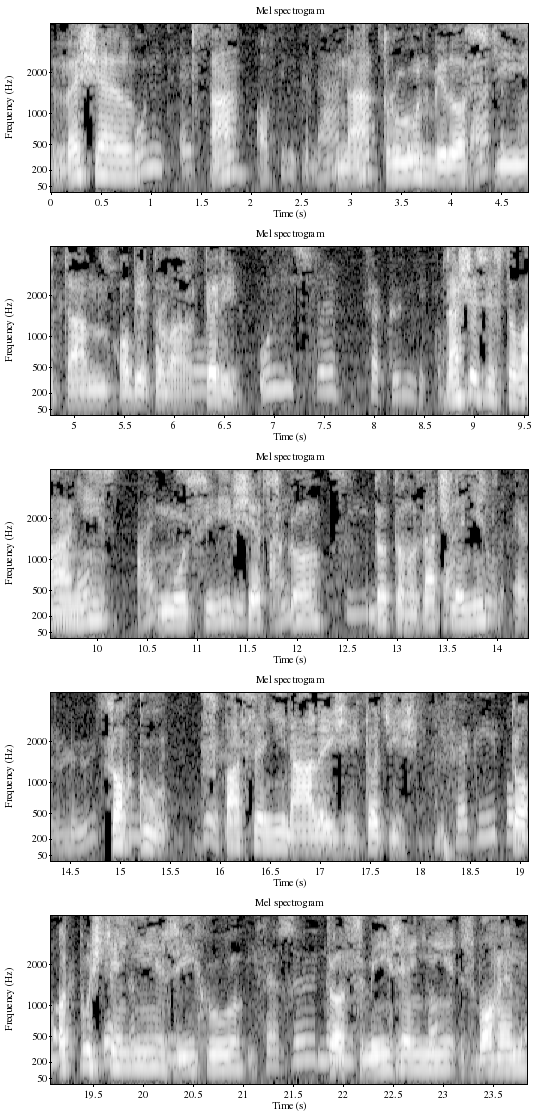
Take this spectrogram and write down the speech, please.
vešel a na trůn milostí tam obětoval. Tedy naše zjistování musí všecko do toho začlenit, co ku spasení náleží, totiž to odpuštění hříchů, to smíření s Bohem,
